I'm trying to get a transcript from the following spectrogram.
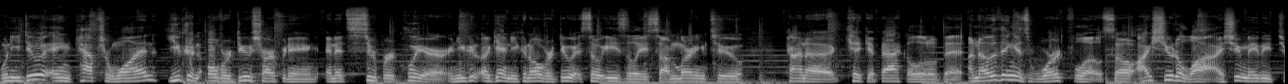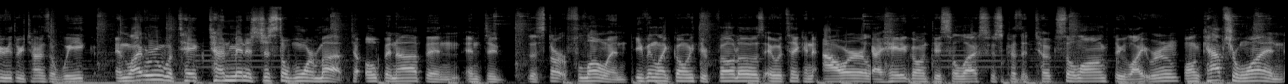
When you do it in Capture One, you can overdo sharpening and it's super clear. And you can, again, you can overdo it so easily. So I'm learning to kind of kick it back a little bit. Another thing is workflow. So I shoot a lot. I shoot maybe two or three times a week. And Lightroom would take 10 minutes just to warm up, to open up and, and to, to start flowing. Even like going through photos, it would take an hour. I hated going through selects just because it took so long through Lightroom. On Capture One,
